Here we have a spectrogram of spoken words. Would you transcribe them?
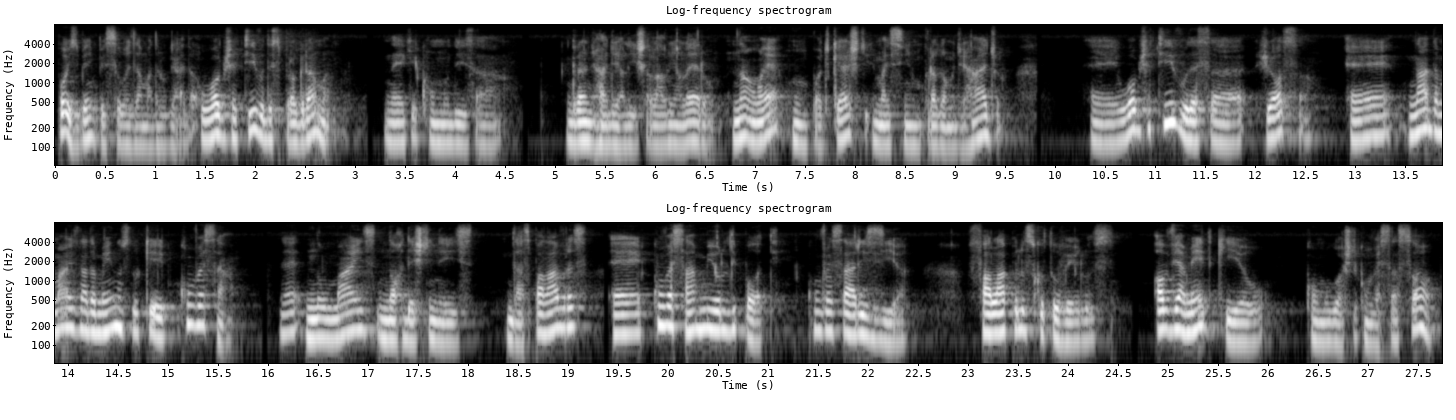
Pois bem, pessoas da madrugada, o objetivo desse programa, né, que como diz a grande radialista Laurinha Lero, não é um podcast, mas sim um programa de rádio. É, o objetivo dessa jossa é nada mais, nada menos do que conversar. Né? No mais nordestinês das palavras, é conversar miolo de pote, conversar heresia, falar pelos cotovelos. Obviamente que eu, como gosto de conversar só,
